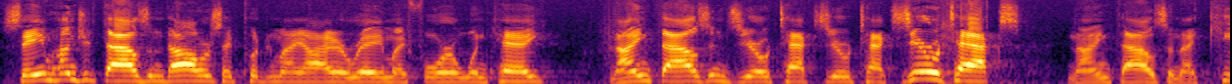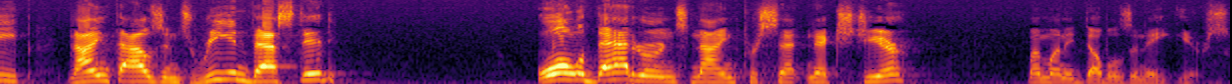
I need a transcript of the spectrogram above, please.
Same $100,000 I put in my IRA, my 401k, 9,000, zero tax, zero tax, zero tax, 9,000 I keep, 9,000's reinvested. All of that earns 9% next year. My money doubles in eight years.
